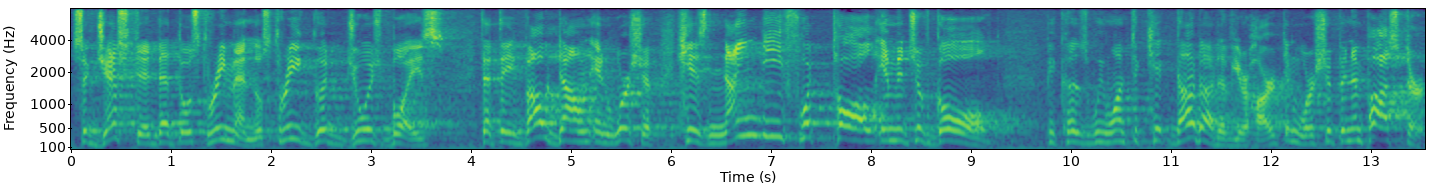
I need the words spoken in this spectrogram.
suggested that those three men, those three good Jewish boys, that they bow down and worship his 90 foot tall image of gold because we want to kick God out of your heart and worship an impostor.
